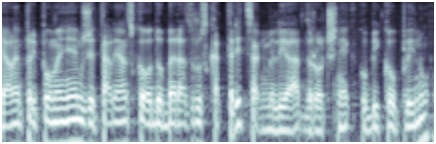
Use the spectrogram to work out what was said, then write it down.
Ja len pripomeniem, že Taliansko odoberá z Ruska 30 miliard ročne kubíkov plynu,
